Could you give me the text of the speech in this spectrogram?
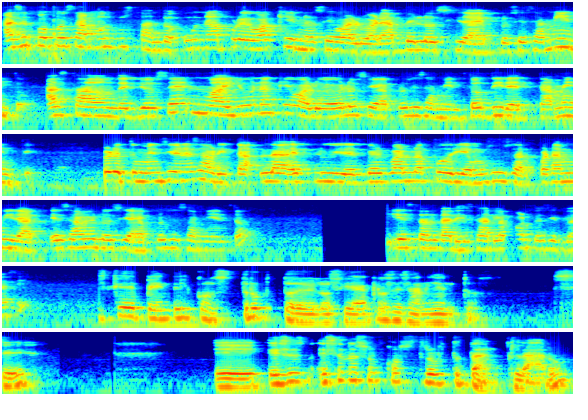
Hace poco estábamos buscando una prueba que nos evaluara velocidad de procesamiento. Hasta donde yo sé, no hay una que evalúe velocidad de procesamiento directamente. Pero tú mencionas ahorita, la de fluidez verbal la podríamos usar para mirar esa velocidad de procesamiento y estandarizarla, por decirlo así. Es que depende del constructo de velocidad de procesamiento. ¿Sí? Eh, ese, ese no es un constructo tan claro.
